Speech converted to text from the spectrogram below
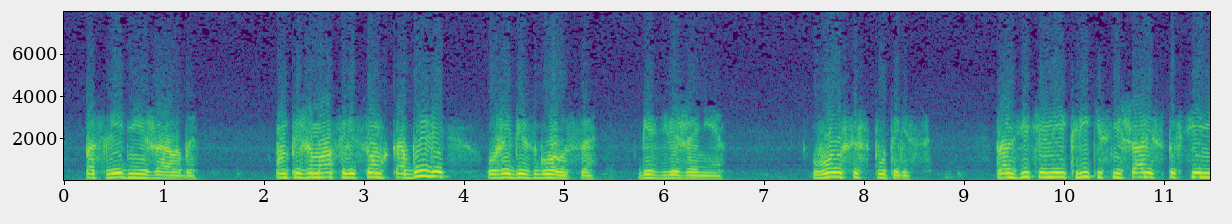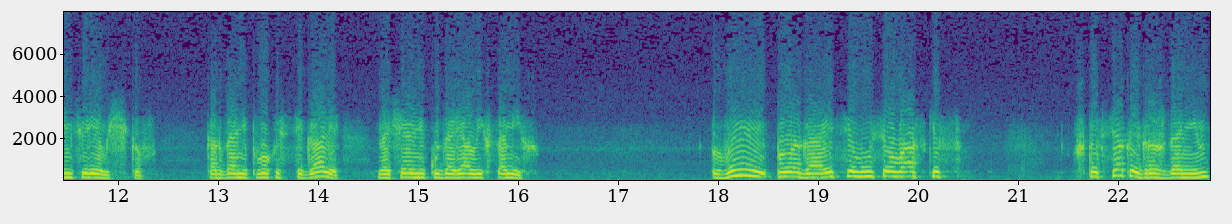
— последние жалобы. Он прижимался лицом к кобыле уже без голоса, без движения. Волосы спутались. Пронзительные крики смешались с пыхтением тюремщиков. Когда они плохо стегали, начальник ударял их самих. «Вы полагаете, Лусио Васкис, что всякий гражданин,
